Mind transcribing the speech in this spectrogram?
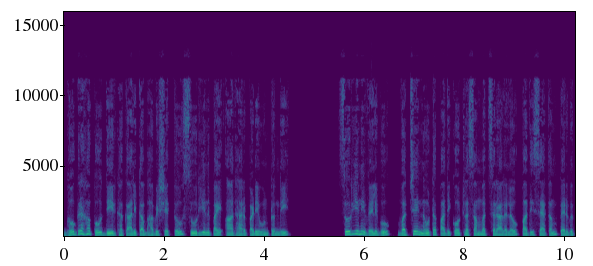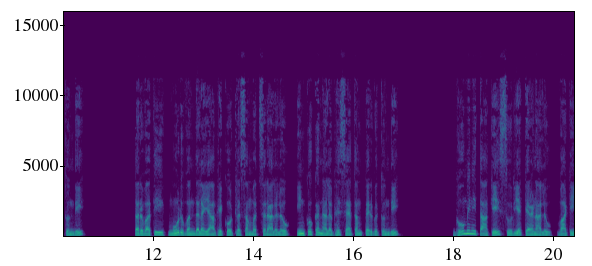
భూగ్రహపు దీర్ఘకాలిక భవిష్యత్తు సూర్యునిపై ఆధారపడి ఉంటుంది. సూర్యుని వెలుగు వచ్చే నూట పది కోట్ల సంవత్సరాలలో పది శాతం పెరుగుతుంది. తరువాతి మూడు వందల యాభై కోట్ల సంవత్సరాలలో ఇంకొక నలభై శాతం పెరుగుతుంది. భూమిని తాకే సూర్యకిరణాలు వాటి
